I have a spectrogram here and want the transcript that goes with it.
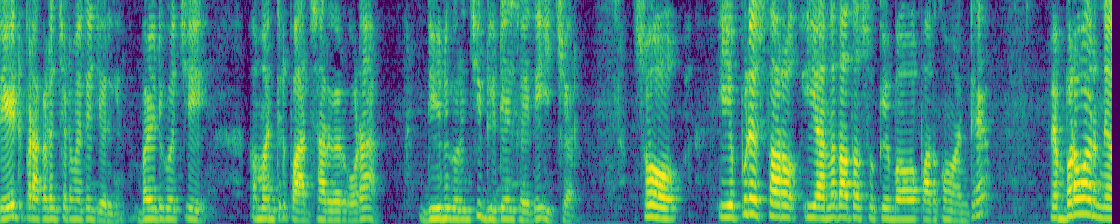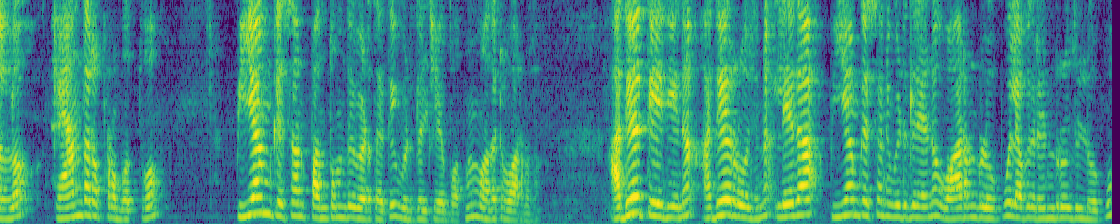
డేట్ ప్రకటించడం అయితే జరిగింది. బయటకు వచ్చి ఆ మంత్రి పాదసార్ గారు కూడా దీని గురించి డీటెయిల్స్ అయితే ఇచ్చారు. సో ఎప్పుడు ఇస్తారో ఈ అన్నదాత సుఖీభవ పథకం అంటే ఫిబ్రవరి నెలలో కేంద్ర ప్రభుత్వం పిఎం కిసాన్ పంతొమ్మిది విడత అయితే విడుదల చేయబోతుంది మొదటి వారంలో. అదే తేదీన అదే రోజున లేదా పిఎం కిసాన్ విడుదలైన వారం లోపు లేకపోతే రెండు రోజుల లోపు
